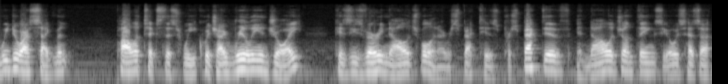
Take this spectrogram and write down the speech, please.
we do our segment politics this week, which I really enjoy because he's very knowledgeable and I respect his perspective and knowledge on things. He always has a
